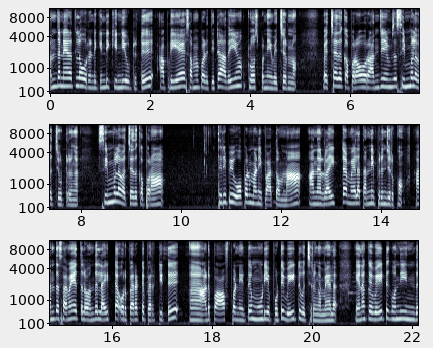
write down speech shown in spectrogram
அந்த நேரத்தில் ஒரு ரெண்டு கிண்டி கிண்டி விட்டுட்டு அப்படியே சமப்படுத்திட்டு அதையும் க்ளோஸ் பண்ணி வச்சிடணும் வச்சதுக்கப்புறம் ஒரு அஞ்சு நிமிஷம் சிம்மில் வச்சு விட்ருங்க சிம்மில் வச்சதுக்கப்புறம் திருப்பி ஓப்பன் பண்ணி பார்த்தோம்னா அந்த லைட்டாக மேலே தண்ணி பிரிஞ்சிருக்கும். அந்த சமயத்தில் வந்து லைட்டாக ஒரு பெரட்டு பெரட்டிட்டு அடுப்பை ஆஃப் பண்ணிவிட்டு மூடியை போட்டு வெயிட்டு வச்சுருங்க மேலே. எனக்கு வெயிட்டுக்கு வந்து இந்த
